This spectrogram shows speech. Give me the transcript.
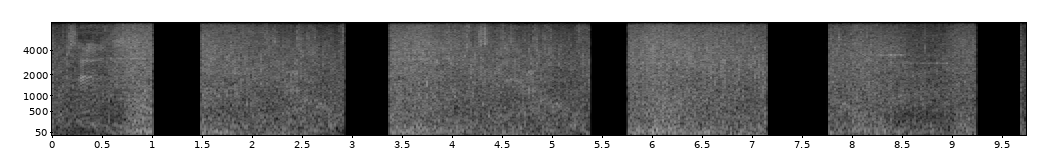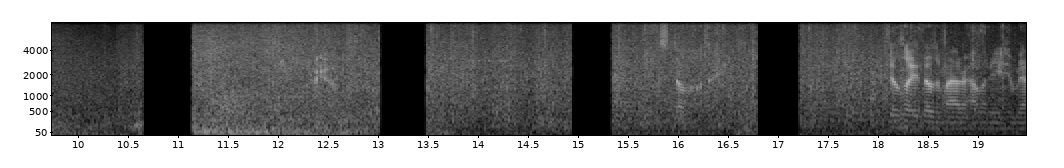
What's this? What's this? There we go. Still nothing. It feels like it doesn't matter how many humanity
